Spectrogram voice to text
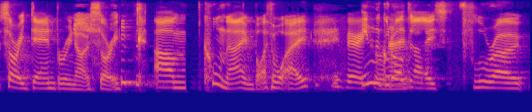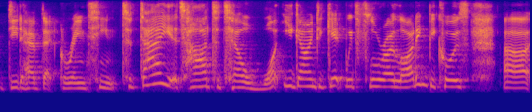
Sorry, Dan Bruno. Sorry. um, cool name, by the way. Very in the good name. old days, fluoro did have that green tint. Today, it's hard to tell what you're going to get with fluoro lighting because uh,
